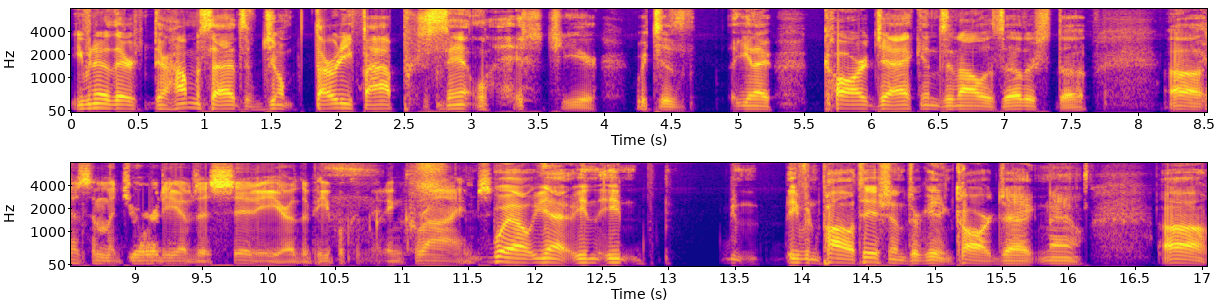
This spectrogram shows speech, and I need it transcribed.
even though their their homicides have jumped thirty five percent last year, which is you know carjackings and all this other stuff. Uh, Because the majority of the city are the people committing crimes. well, yeah, in, in, even politicians are getting carjacked now. Uh,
